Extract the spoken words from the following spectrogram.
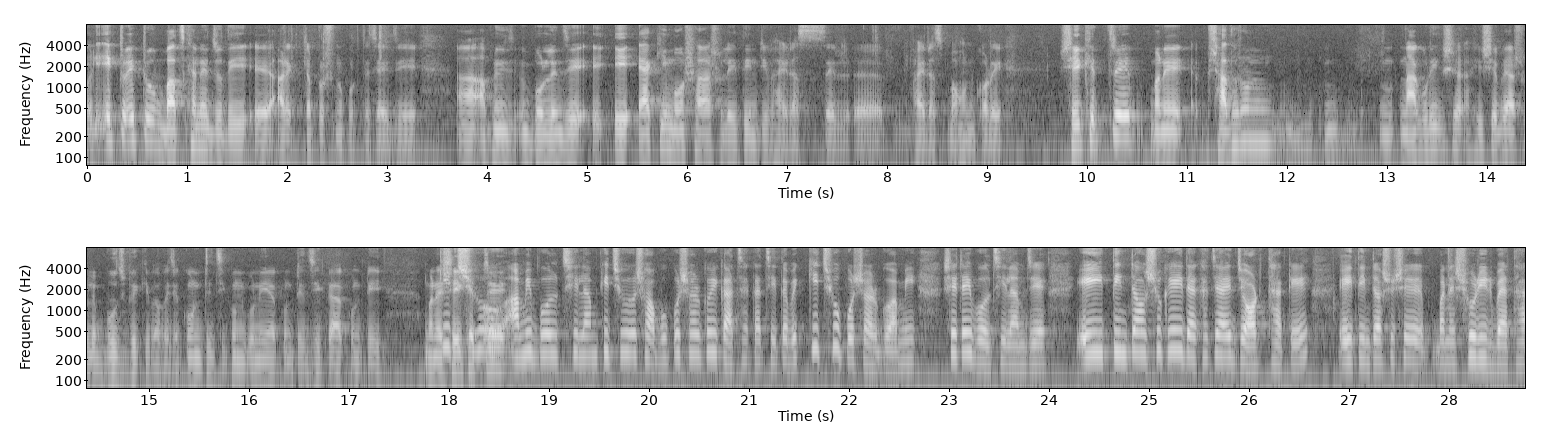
বলি। একটু একটু মাঝখানে যদি আরেকটা প্রশ্ন করতে চাই যে আপনি বললেন যে এই একই মশা আসলে এই তিনটি ভাইরাসের ভাইরাস বহন করে। সেই ক্ষেত্রে মানে সাধারণ নাগরিক হিসেবে আসলে বুঝবে কীভাবে যে কোনটি চিকুনগুনিয়া কোনটি জিকা কোনটি মানে সেই কিছু ক্ষেত্রে আমি বলছিলাম কিছু সব উপসর্গই কাছাকাছি তবে কিছু উপসর্গ আমি সেটাই বলছিলাম যে এই তিনটা অসুখেই দেখা যায় জ্বর থাকে এই তিনটা অসুখে মানে শরীর ব্যথা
